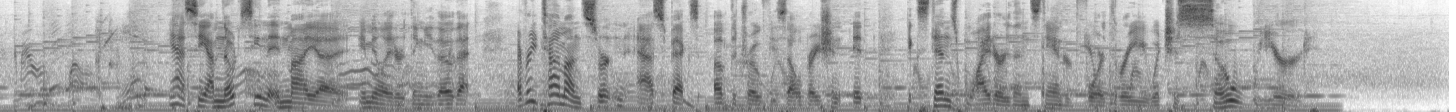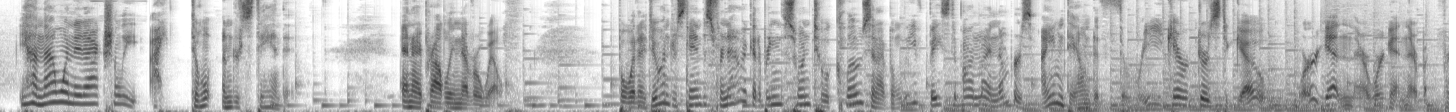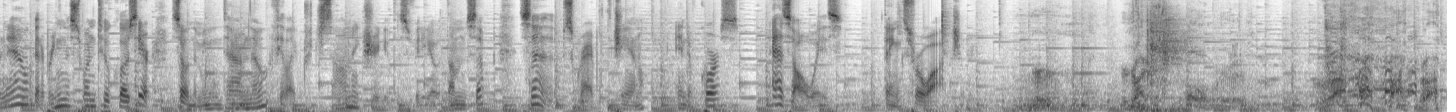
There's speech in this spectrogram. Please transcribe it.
Yeah, see, I'm noticing in my uh, emulator thingy, though, that every time on certain aspects of the trophy celebration, it extends wider than standard 4-3, which is so weird. Yeah, and that one, it actually, I don't understand it. And I probably never will. But what I do understand is for now I gotta bring this one to a close, and I believe based upon my numbers, I am down to three characters to go. We're getting there, we're getting there, but for now, gotta bring this one to a close here. So in the meantime though, if you like you saw, make sure you give this video a thumbs up, subscribe to the channel, and of course, as always, thanks for watching.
